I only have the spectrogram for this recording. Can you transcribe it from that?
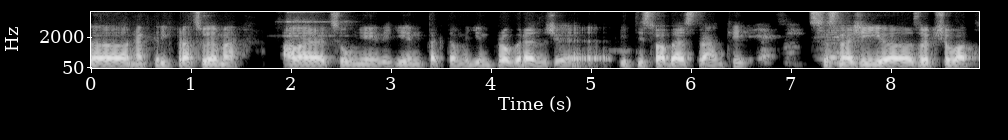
eh, na kterých pracujeme, ale co u něj vidím, tak tam vidím progres, že i ty slabé stránky se snaží eh, zlepšovat,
